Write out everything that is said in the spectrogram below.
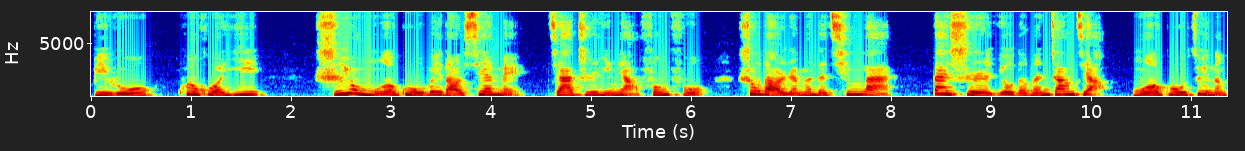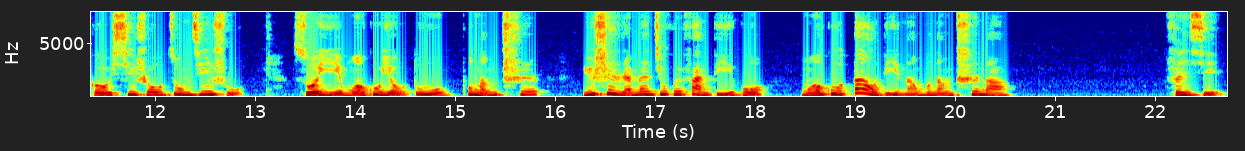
比如困惑一：食用蘑菇味道鲜美，加之营养丰富，受到人们的青睐。但是有的文章讲，蘑菇最能够吸收重金属。所以蘑菇有毒，不能吃。于是人们就会犯嘀咕：蘑菇到底能不能吃呢？分析：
